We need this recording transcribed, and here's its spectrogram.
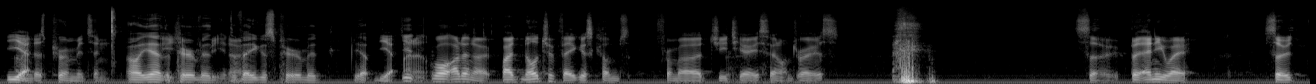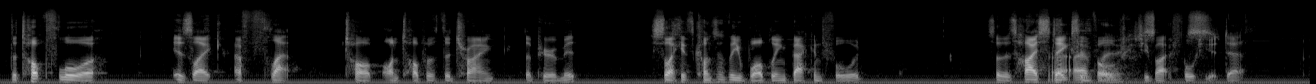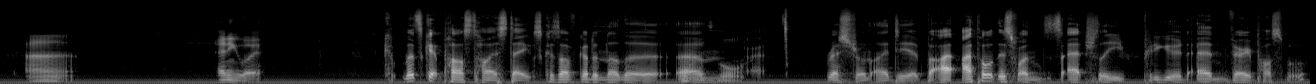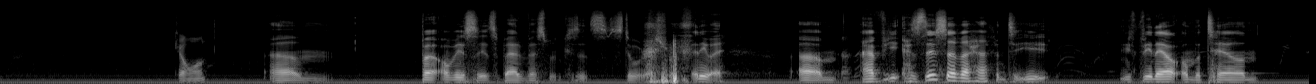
Yeah, mean, there's pyramids in. Oh yeah, the Egypt, pyramid, but, you the know. Vegas pyramid. Yep. yeah. I know. well, I don't know. My knowledge of Vegas comes from uh, GTA San Andreas. So, but anyway, so the top floor is like a flat top on top of the triangle, the pyramid. So like it's constantly wobbling back and forward. So there's high stakes I involved because you might fall to your death. Uh, Anyway, Let's get past high stakes because I've got another um, more. restaurant idea, but I, I thought this one's actually pretty good and very possible. Go on. Um, but obviously it's a bad investment because it's still a restaurant. anyway, um, have you? Has this ever happened to you? You've been out on the town.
